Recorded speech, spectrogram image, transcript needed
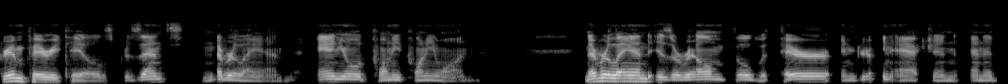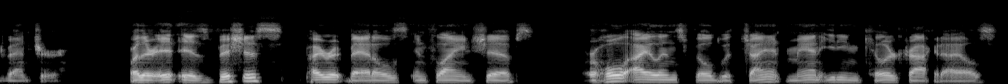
Grimm Fairy Tales presents Neverland Annual 2021. Neverland is a realm filled with terror and gripping action and adventure. Whether it is vicious pirate battles in flying ships, or whole islands filled with giant man eating killer crocodiles.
